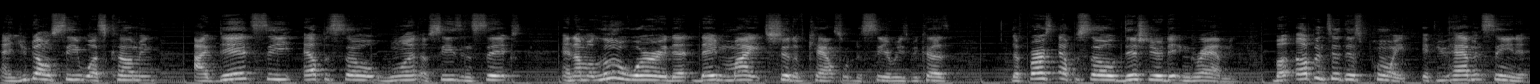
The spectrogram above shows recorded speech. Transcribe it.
and you don't see what's coming. I did see episode one of season six, and I'm a little worried that they might should have canceled the series because the first episode this year didn't grab me. But up until this point, if you haven't seen it,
